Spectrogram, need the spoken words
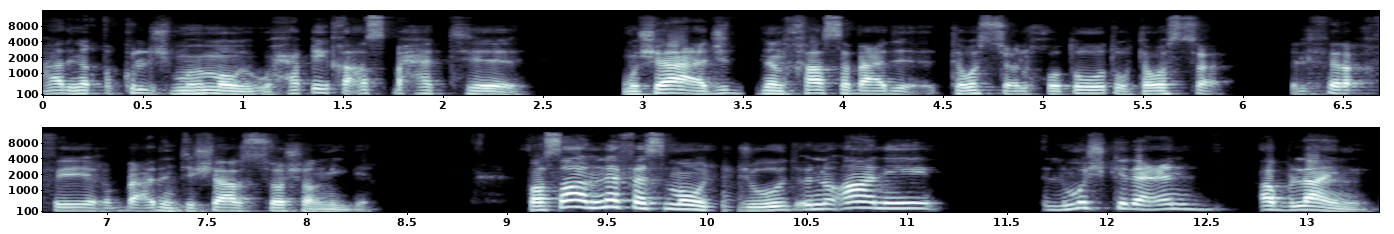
هذه نقطة كلش مهمة وحقيقة أصبحت مشاعة جدا خاصة بعد توسع الخطوط وتوسع الفرق في بعد انتشار ال social media. فصار نفس موجود إنه أني المشكلة عند upline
